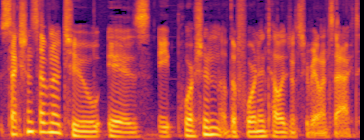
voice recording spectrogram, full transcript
Section 702 is a portion of the Foreign Intelligence Surveillance Act.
